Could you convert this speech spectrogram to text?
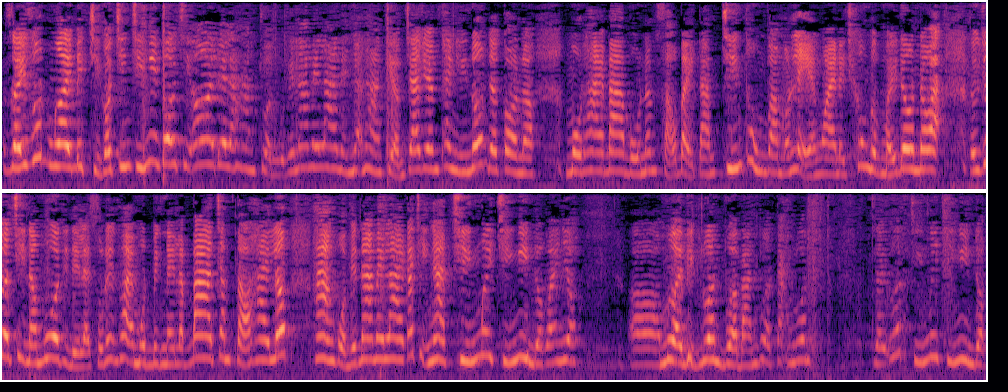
Giấy rút 10 bịch chỉ có 99 nghìn thôi chị ơi. Đây là hàng chuẩn của Vietnam Airlines này Nhận hàng kiểm tra cho em thanh lý nốt. Đây còn 1, 2, 3, 4, 5, 6, 7, 8, 9 thùng và món lẻ ở ngoài này chứ không được mấy đơn đâu ạ. Được chưa? Chị nào mua thì để lại số điện thoại. Một bịch này là 300 tờ hai lớp. Hàng của Vietnam Airlines các chị nha 99 nghìn được bao nhiêu? À, 10 bịch luôn vừa bán vừa tặng luôn. Giấy ướt 99 nghìn được.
